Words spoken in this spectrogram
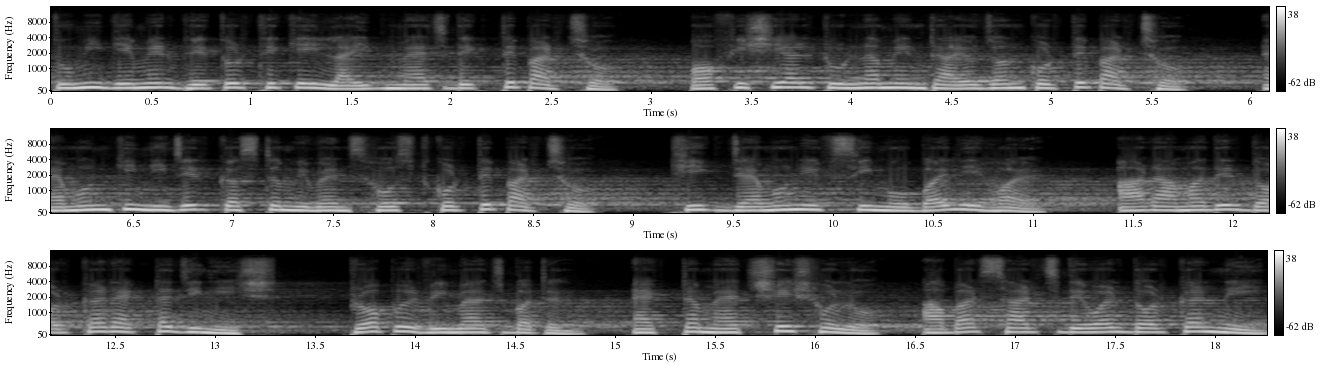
তুমি গেমের ভেতর থেকেই লাইভ ম্যাচ দেখতে পারছ অফিসিয়াল টুর্নামেন্ট আয়োজন করতে পারছ, এমনকি নিজের কাস্টম ইভেন্টস হোস্ট করতে পারছ, ঠিক যেমন এফসি মোবাইলই হয়। আর আমাদের দরকার একটা জিনিস প্রপার রিম্যাচ বাটন একটা ম্যাচ শেষ হলো, আবার সার্চ দেওয়ার দরকার নেই।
